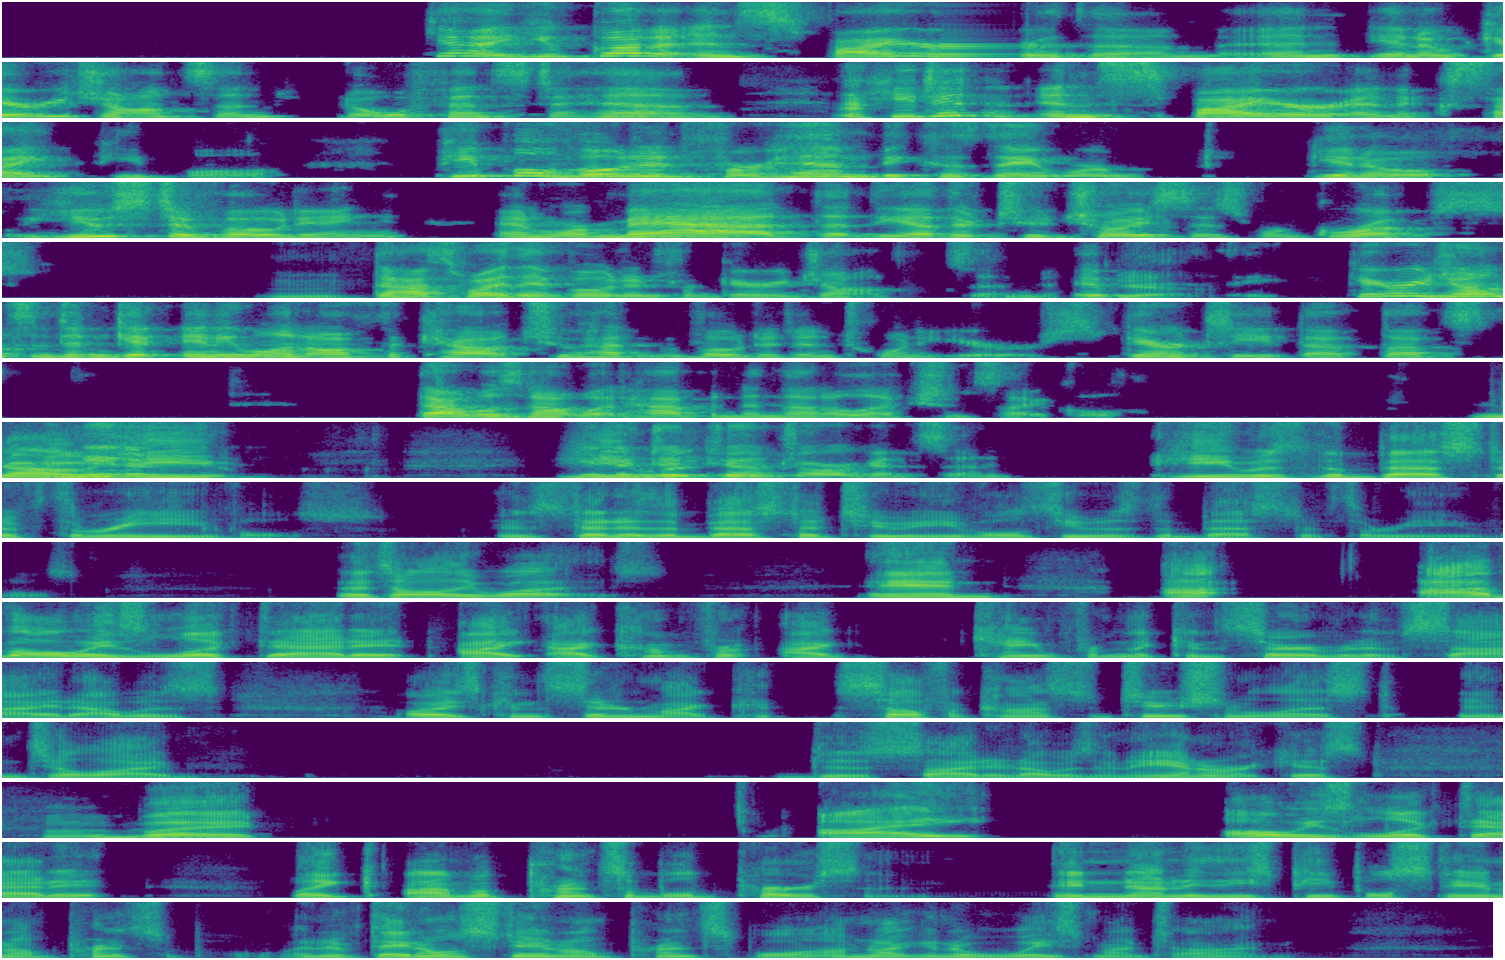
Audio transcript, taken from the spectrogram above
Yeah, you've got to inspire them. And, you know, Gary Johnson, no offense to him, he didn't inspire and excite people. People voted for him because they were, you know, used to voting and were mad that the other two choices were gross. Mm. That's why they voted for Gary Johnson. It, Yeah. Gary Johnson didn't get anyone off the couch who hadn't voted in 20 years. Guaranteed that that's that was not what happened in that election cycle. No, And neither, he neither he did was- Jo Jorgensen. he was the best of three evils. Instead of the best of two evils, he was the best of three evils. That's all he was. And I I've always looked at it. I I come from I came from the conservative side. I was always considered myself a constitutionalist until I decided I was an anarchist. Mhm. But I always looked at it like I'm a principled person and none of these people stand on principle. And if they don't stand on principle, I'm not going to waste my time.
